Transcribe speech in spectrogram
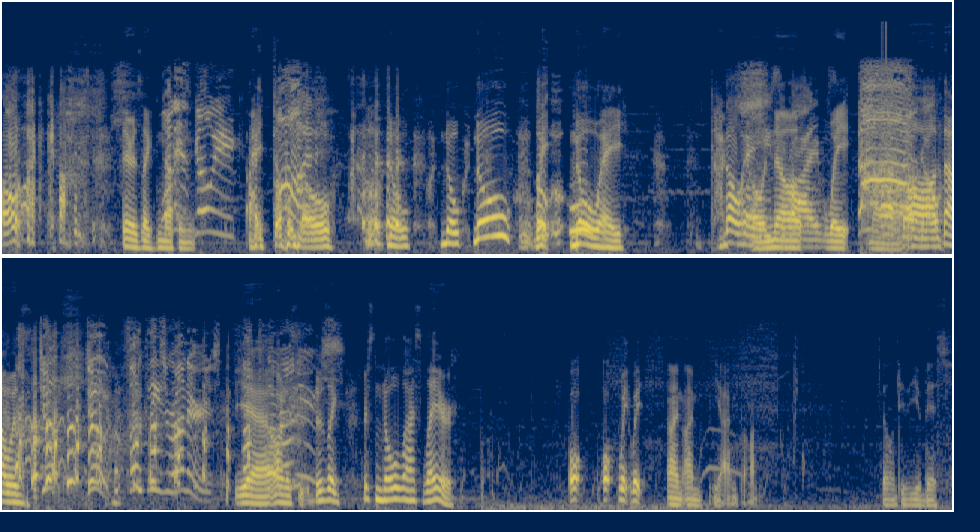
Oh my god. There's like nothing. What is nothing. going? I don't on? know. no, no, no. Wait, no way. No way, Oh he no. survived. Wait. Ah! Oh, that was. Dude, dude, fuck these runners. Yeah, the honestly, runners. there's like, there's no last layer. Oh, oh, wait, wait. I'm, I'm, yeah, I'm gone. Fell into the abyss.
